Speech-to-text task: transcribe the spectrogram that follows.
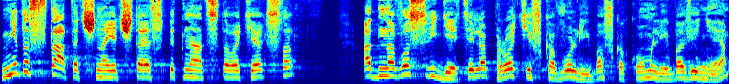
недостаточно, я читаю с 15 текста, одного свидетеля против кого-либо в каком-либо вине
